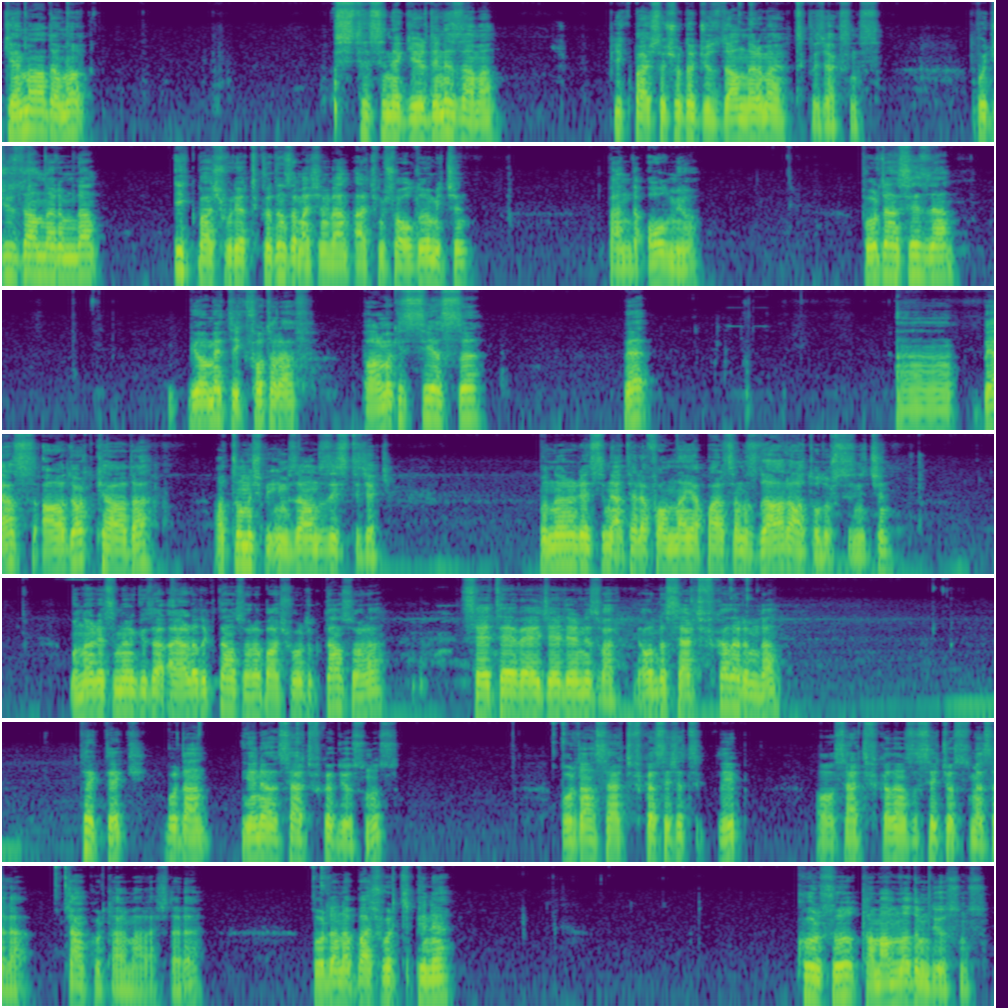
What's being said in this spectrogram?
Gemi Adamı sitesine girdiğiniz zaman ilk başta şurada cüzdanlarıma tıklayacaksınız. Bu cüzdanlarımdan ilk başvuruya tıkladığın zaman şimdi ben açmış olduğum için bende olmuyor. Buradan sizden biyometrik fotoğraf, parmak izi yazısı ve beyaz A4 kağıda atılmış bir imzanızı isteyecek. Bunların resmi yani telefondan yaparsanız daha rahat olur sizin için. Bunların resimlerini güzel ayarladıktan sonra başvurduktan sonra STVC'leriniz var. Onda sertifikalarımdan tek tek buradan yeni sertifika diyorsunuz. Buradan sertifika seçe tıklayıp o sertifikalarınızı seçiyorsunuz mesela can kurtarma araçları. Buradan da başvuru tipini kursu tamamladım diyorsunuz.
